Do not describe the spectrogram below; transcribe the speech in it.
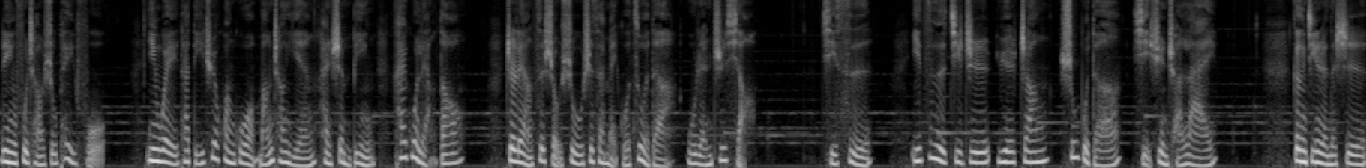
令傅朝书佩服，因为他的确患过盲肠炎和肾病，开过两刀。这两次手术是在美国做的，无人知晓。其四，一字记之曰章，书不得，喜讯传来。更惊人的是，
